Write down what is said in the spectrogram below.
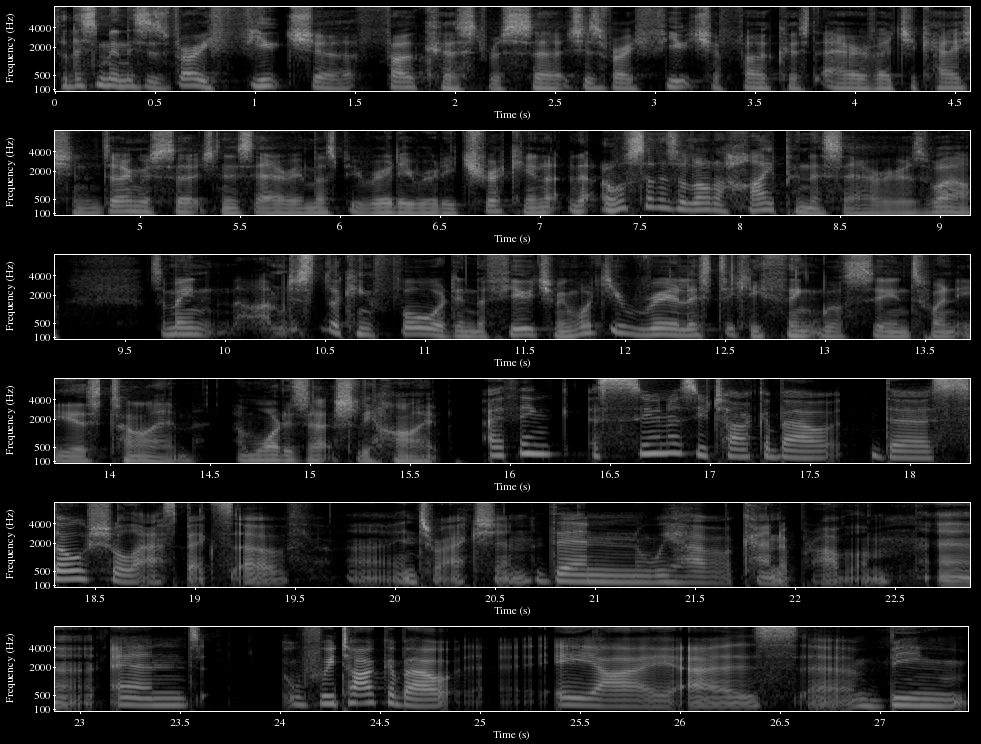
So this I mean this is very future focused research. It's a very future focused area of education. And doing research in this area must be really, really tricky. And also there's a lot of hype in this area as well. So I mean, I'm just looking forward in the future. I mean, what do you realistically think we'll see in 20 years' time? And what is actually hype? I think as soon as you talk about the social aspects of uh, interaction, then we have a kind of problem. Uh, and if we talk about AI as uh, being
